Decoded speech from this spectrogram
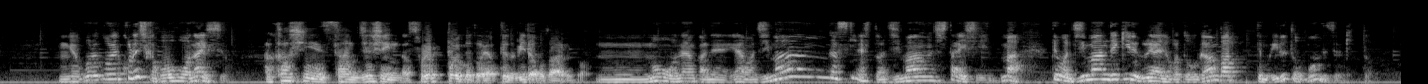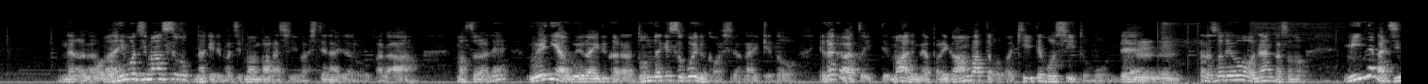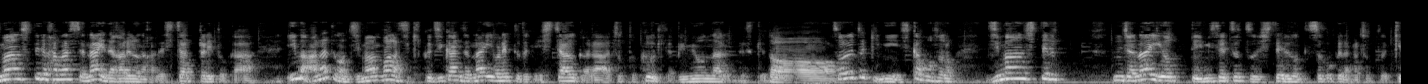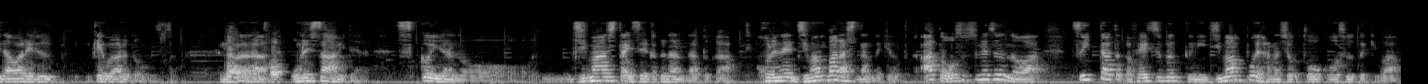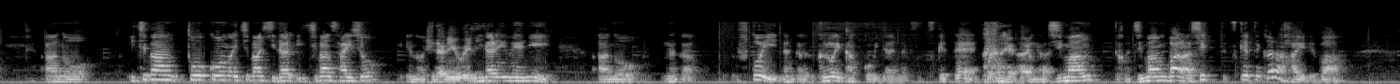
いや、これ、これ、これしか方法はないですよ。若新さん自身がそれっぽいことをやってるの見たことあるぞ。うん、もうなんかね、いや、まあ自慢が好きな人は自慢したいし、まあ、でも自慢できるぐらいのことを頑張ってもいると思うんですよ、きっと。だから、何も自慢することなければ自慢話はしてないだろうから、まあそれはね、上には上がいるから、どんだけすごいのかは知らないけど、いやだからといって、まあでもやっぱり頑張ったことは聞いてほしいと思うんで、うんうん。ただそれをなんかその、みんなが自慢してる話じゃない流れの中でしちゃったりとか、今あなたの自慢話聞く時間じゃないよねって時にしちゃうから、ちょっと空気が微妙になるんですけど。そういう時に、しかもその、自慢してるんじゃないよって見せつつしてるのってすごくなんかちょっと嫌われる傾向があると思うんですよ。だから俺さ、みたいな。すっごいあの、自慢したい性格なんだとか、これね、自慢話なんだけどとか、あとおすすめするのは、ツイッターとかフェイスブックに自慢っぽい話を投稿するときは、あの、一番、投稿の一番左、一番最初あの左上に左上に、あの、なんか、太い、なんか黒いカッコみたいなやつつけて、はいはいはいあの自慢とか自慢話ってつけてから入れば、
